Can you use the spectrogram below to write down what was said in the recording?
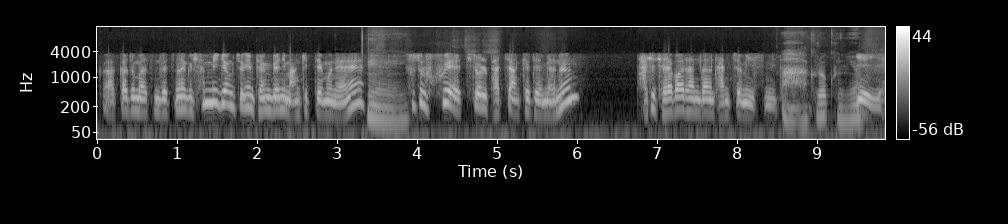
그 아까도 말씀드렸지만 그 현미경적인 병변이 많기 때문에 네. 수술 후에 치료를 받지 않게 되면은 다시 재발을 한다는 단점이 있습니다. 아, 그렇군요. 예, 예.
